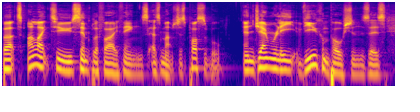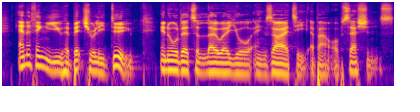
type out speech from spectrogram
but I like to simplify things as much as possible and generally view compulsions as anything you habitually do in order to lower your anxiety about obsessions.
